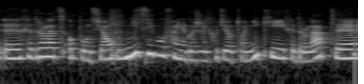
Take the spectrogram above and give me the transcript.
y, hydrolat z opuncją. Nic nie było fajnego, jeżeli chodzi o toniki, hydrolaty,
